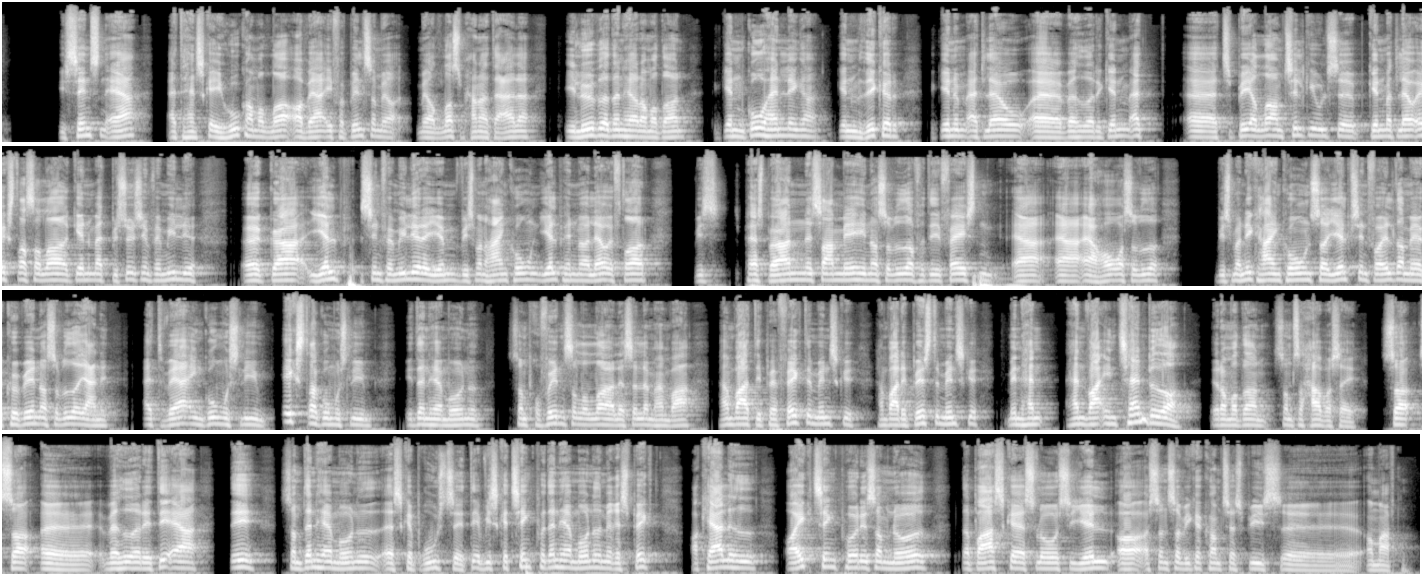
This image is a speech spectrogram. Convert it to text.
Essensen er, at han skal i hukom Allah og være i forbindelse med, med Allah subhanahu wa ta'ala i løbet af den her Ramadan, gennem gode handlinger, gennem dhikr, gennem at lave, uh, hvad hedder det, gennem at uh, bede Allah om tilgivelse, gennem at lave ekstra salat, gennem at besøge sin familie, uh, gør, hjælp sin familie derhjemme, hvis man har en kone, hjælp hende med at lave efterret, hvis pas børnene sammen med hende og så videre, fordi fasten er, er, er hård og så videre. hvis man ikke har en kone, så hjælp sine forældre med at købe ind og så videre. Yani, at være en god muslim, ekstra god muslim i den her måned, som profeten sallallahu alaihi wasallam han var. Han var det perfekte menneske, han var det bedste menneske, men han, han var en tandbeder i Ramadan, som sahaba sagde. Så, så øh, hvad hedder det, det er det, som den her måned øh, skal bruges til. Det, vi skal tænke på den her måned med respekt og kærlighed, og ikke tænke på det som noget, der bare skal slå os ihjel, og, og sådan så vi kan komme til at spise øh, om aftenen.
